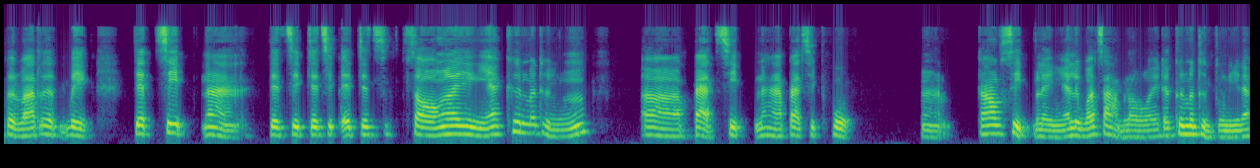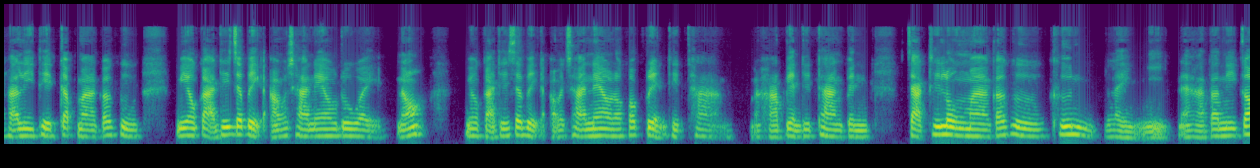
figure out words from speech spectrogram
เกิดว่าเกิดเบรกเจ็ดสิบอ่าเจ็ดสิบเจ็ดสิบเอ็ดเจ็ดสิบสองอะไรอย่างเงี้ยขึ้นมาถึง เอ่อแปดสิบนะคะแปดสิบหกอ่าเก้าสิบอะไรเงี้ยหรือว่าสามร้อยถ้าขึ้นมาถึงตรงนี้นะคะ รีเทสกลับมาก็คือมีโอกาสที่จะเบรกเอาชาแนลด้วยเนาะมีโอกาสที่จะเบรกเอาชาแนลแล้วก็เปลี่ยนทิศทางนะคะ เปลี่ยนทิศทางเป็นจากที่ลงมาก็คือขึ้นอะไรอย่างนี้นะคะ ตอนนี้ก็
